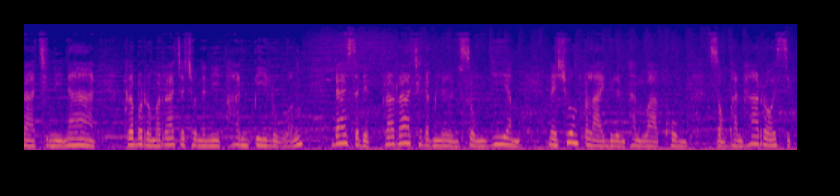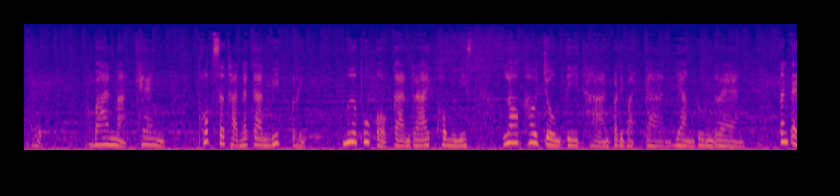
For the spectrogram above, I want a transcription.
ราชินีนาถพระบรมราชชนนีพันปีหลวง ได้เสด็จพระราชดำเนินทรงเยี่ยม ในช่วงปลายเดือนธันวาคม 2516 บ้านหมากแข้ง พบสถานการณ์วิกฤต เมื่อผู้ก่อการร้ายคอมมิวนิสต์ ลอบเข้าโจมตีฐานปฏิบัติการอย่างรุนแรง ตั้งแต่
